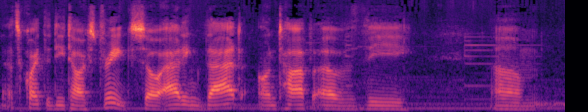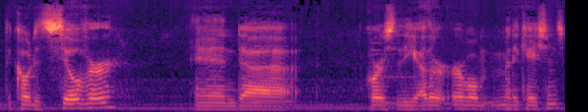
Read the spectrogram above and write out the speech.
that's quite the detox drink. So adding that on top of the um, the coated silver and uh, of course the other herbal medications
